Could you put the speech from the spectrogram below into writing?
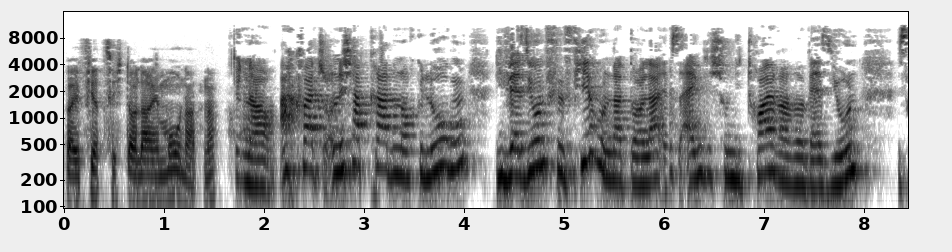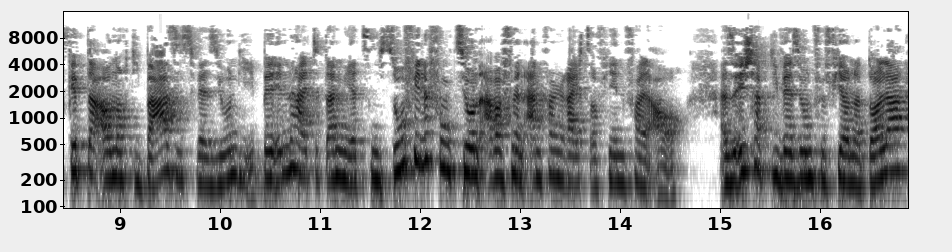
bei 40 Dollar im Monat, ne? Genau. Ach Quatsch, und ich habe gerade noch gelogen. Die Version für 400 Dollar ist eigentlich schon die teurere Version. Es gibt da auch noch die Basisversion, die beinhaltet dann jetzt nicht so viele Funktionen, aber für den Anfang reicht's auf jeden Fall auch. Also ich habe die Version für 400 Dollar,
